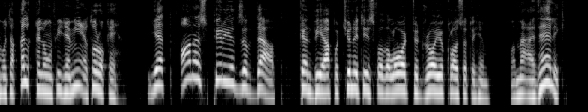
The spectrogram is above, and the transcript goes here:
متقلقل في جميع طرقه Yet, honest periods of doubt can be opportunities for the Lord to draw you closer to Him. ومع ذلك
